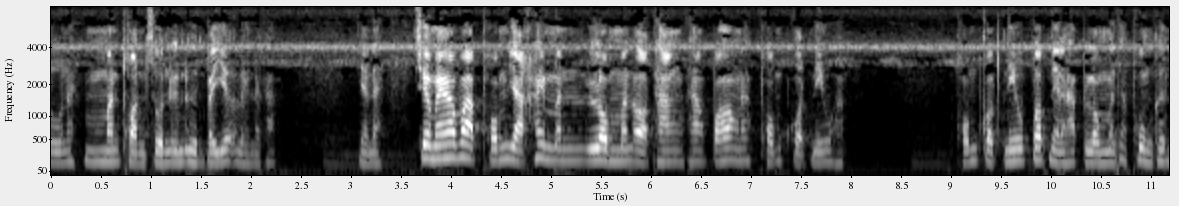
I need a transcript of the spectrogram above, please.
ดูนะ มันผ่อนส่วนอื่น ๆ ไปเยอะเลยนะครับอย่างนะเชื่อไหมครับว่า ผมอยากให้มันลมมันออกทางทางป้องนะผมกดนิ้วครับ ผมกดนิ้วปุ๊บเนี่ยนะครับ ลมมันจะพุ่งขึ้น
